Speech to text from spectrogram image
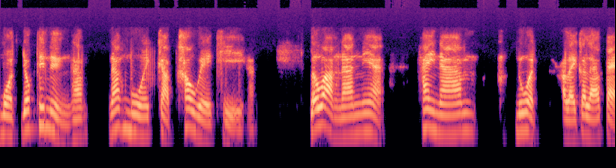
หมดยกที่หนึ่งครับ นักมวยกลับเข้าเวทีครับ ระหว่างนั้นเนี่ยให้น้ำนวดอะไรก็แล้วแต่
